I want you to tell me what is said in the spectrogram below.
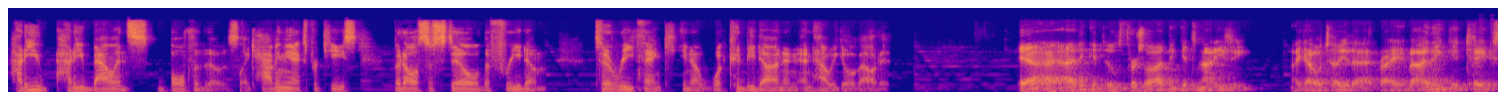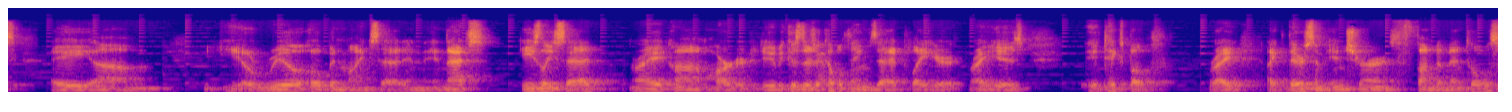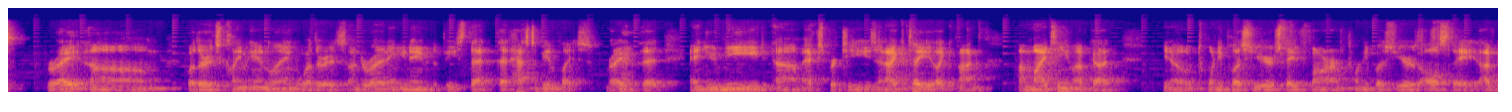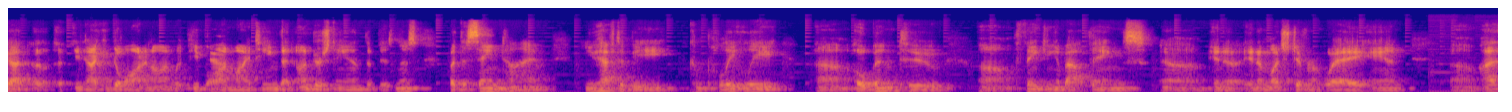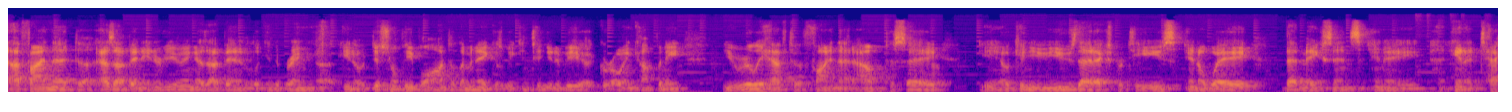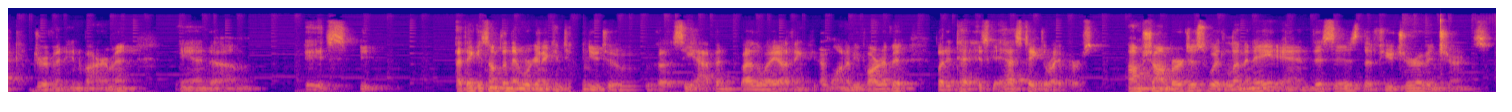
how do you how do you balance both of those? Like having the expertise but also still the freedom to rethink you know what could be done and, and how we go about it. Yeah I, I think it first of all i think it's not easy. Like i will tell you that right? But i think it takes a um, a real open mindset and and that's easily said right? Um, harder to do because there's a couple things that at play here right? Is it takes both right? Like there's some insurance fundamentals right? Um, whether it's claim handling whether it's underwriting you name the piece that that has to be in place right? Yeah. that and you need um, expertise. And i can tell you like on on my team i've got you know 20 plus years state farm 20 plus years Allstate. I've got uh, i could go on and on with people yeah. on my team that understand the business. But at the same time you have to be completely um, open to um, thinking about things um, in a in a much different way. And um, I, I, find that uh, as I've been interviewing, as I've been looking to bring uh, you know additional people on to Lemonade because we continue to be a growing company, you really have to find that out to say, you know can you use that expertise in a way that makes sense in a in a tech driven environment? And um, it's it, I think it's something that we're going to continue to uh, see happen. By the way, I think people want to be part of it, but it, it has to take the right person. I'm Sean Burgess with Lemonade, and this is the future of insurance.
